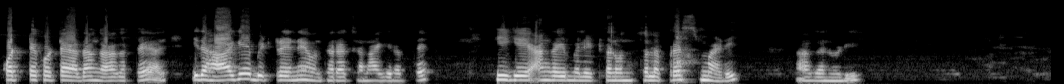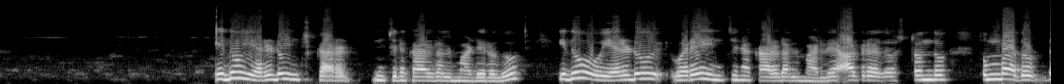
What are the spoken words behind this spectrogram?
ಕೊಟ್ಟೆ ಕೊಟ್ಟೆ ಆದಂಗೆ ಆಗುತ್ತೆ. ಇದು ಹಾಗೆ ಬಿಟ್ರೇನೆ ಒಂಥರ ಚೆನ್ನಾಗಿರುತ್ತೆ. ಹೀಗೆ ಅಂಗೈ ಮೇಲೆ ಇಟ್ಕೊಂಡು ಒಂದ್ಸಲ ಪ್ರೆಸ್ ಮಾಡಿ. ಆಗ ನೋಡಿ. ಇದು ಎರಡು ಇಂಚ್ ಕಾರ್ಡ್ ಇಂಚಿನ ಕಾರ್ಡಲ್ಲಿ ಮಾಡಿರೋದು. ಇದು ಎರಡೂವರೆ ಇಂಚಿನ ಕಾರ್ಡಲ್ಲಿ ಮಾಡಿದೆ. ಆದ್ರೆ ಅದು ಅಷ್ಟೊಂದು ತುಂಬಾ ದೊಡ್ಡ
